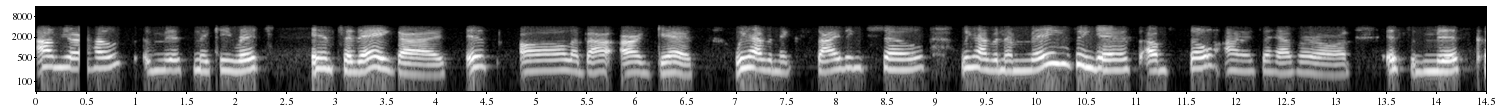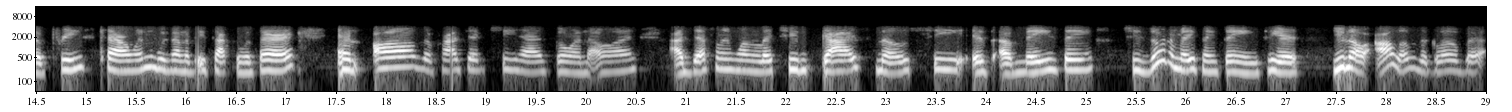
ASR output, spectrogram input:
I'm your host, Miss Nikki Rich, and today, guys, it's all about our guest. We have an exciting show. We have an amazing guest. I'm so honored to have her on. It's Miss Caprice Cowan. We're going to be talking with her and all the projects she has going on. I definitely want to let you guys know she is amazing. She's doing amazing things here, you know, all over the globe, but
